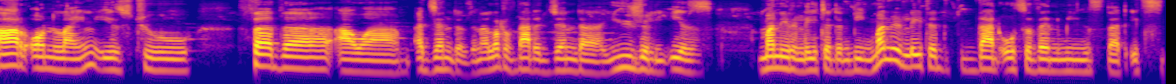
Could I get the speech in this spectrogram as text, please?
are online is to further our agendas and a lot of that agenda usually is money related and being money related that also then means that it's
